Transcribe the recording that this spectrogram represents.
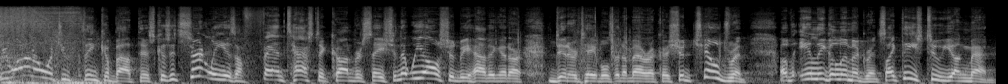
We want to know what you think about this because it certainly is a fantastic conversation that we all should be having at our dinner tables in America. Should children of illegal immigrants like these two young men,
